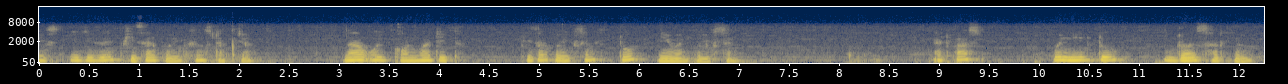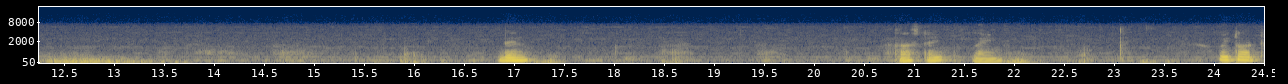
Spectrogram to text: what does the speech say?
Yes, it is a Fischer projection structure. Now we convert it Fischer projection to Newman projection. At first we need to draw a circle. Then first type line. We thought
